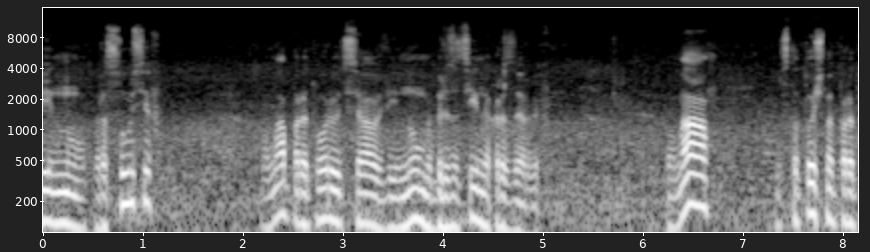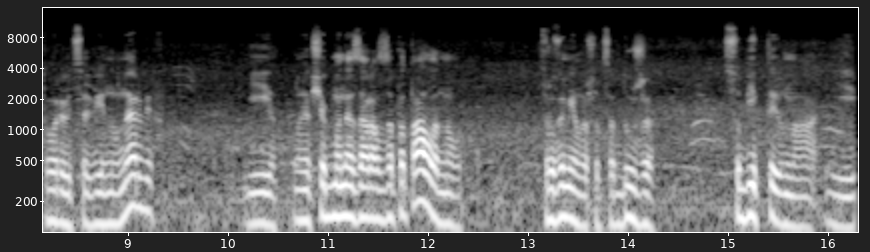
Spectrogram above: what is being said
війну ресурсів, вона перетворюється в війну мобілізаційних резервів. Вона остаточно перетворюється в війну нервів. І ну, якщо б мене зараз запитали, ну зрозуміло, що це дуже суб'єктивна і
